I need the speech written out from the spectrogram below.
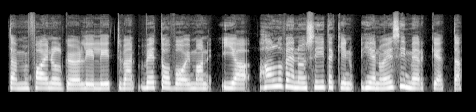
tämän Final Girliin liittyvän vetovoiman. Ja Halloween on siitäkin hieno esimerkki, että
